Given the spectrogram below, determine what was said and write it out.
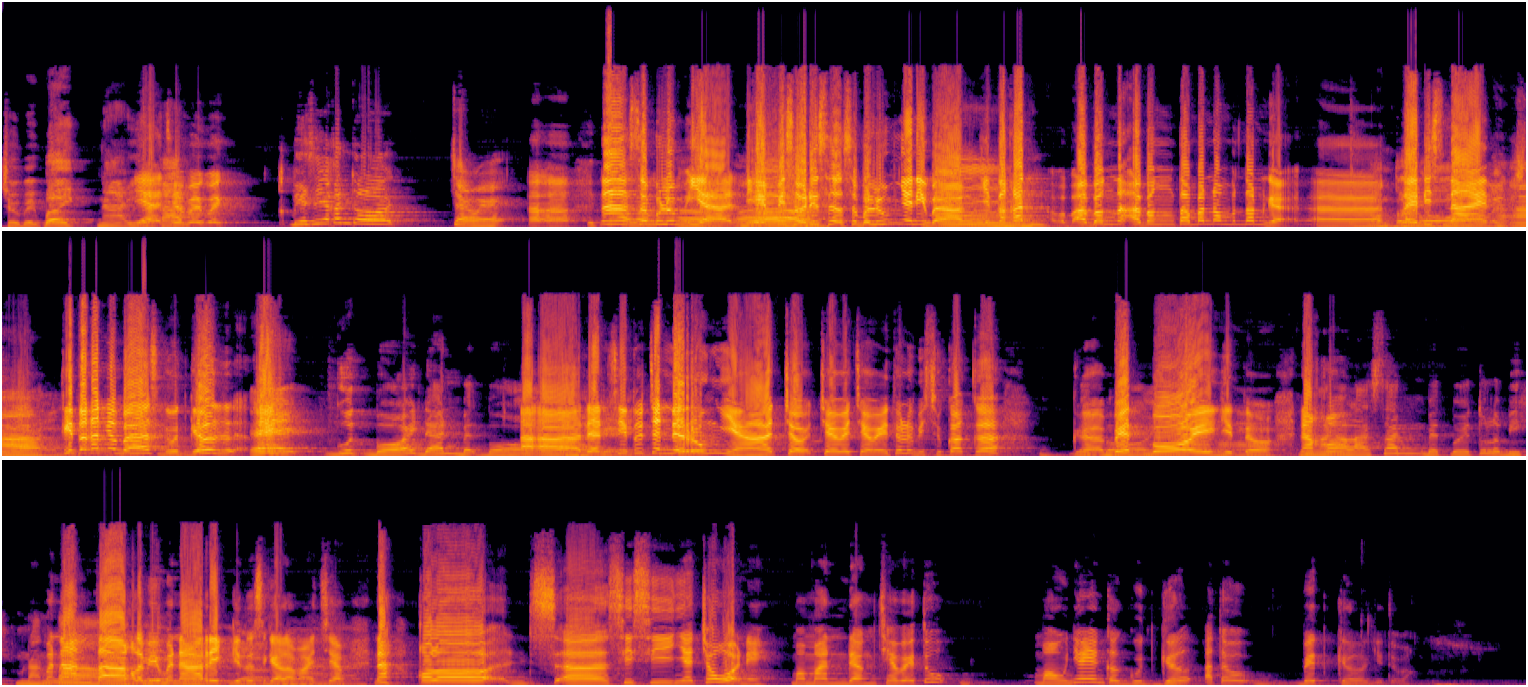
cewek baik-baik. nah iya iya kan cewek baik. biasanya kan kalau cewek Uh, uh. Itu Nah kalau- sebelum uh, iya di uh. episode se- sebelumnya nih bang, Hmm. kita kan abang abang tampan nonton nggak Uh, Nonton Ladies dong, Night? Ladies Ah. Night. Kita kan ngebahas good girl, eh, eh good boy dan bad boy uh, uh, dan Oke. situ cenderungnya cow- cewek-cewek itu lebih suka ke uh, Bad bad boy. boy gitu. Ah. Nah dengan kalau alasan bad boy itu lebih menantang menantang, Oke, lebih oke, menarik iya. gitu segala Hmm. macam. Nah kalau uh, sisinya cowok nih memandang cewek itu maunya yang ke good girl atau bad girl gitu bang?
